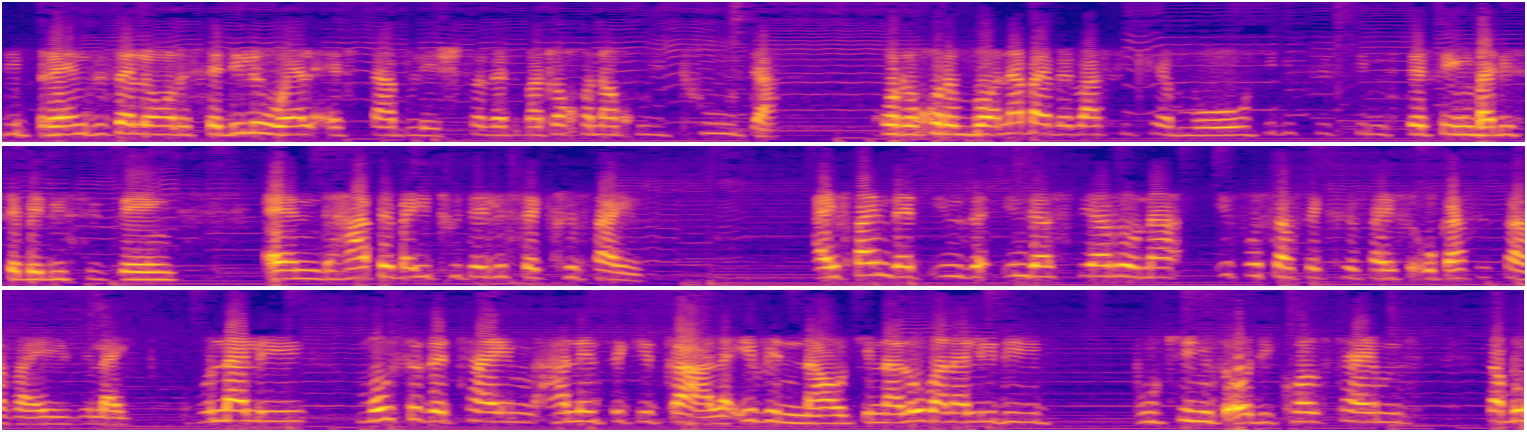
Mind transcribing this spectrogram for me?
di-brands tse e leng gore se le well established so that ba tlo kgona go ithuta gore gore bona ba be ba fitlhe moo ke di-system tse feng ba di sebedisitseng. And hape ba ithute le sacrifice. I find that in the industry ya rona if o sa sacrifice o ka se survive. Like ho na le most of the time ha ne ntse ke qala even now ke na le ho bana le di bookings or di call times tsa bo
